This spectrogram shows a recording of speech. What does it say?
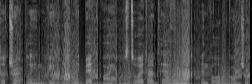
Also try playing with feedback via oscillator depth envelope control.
